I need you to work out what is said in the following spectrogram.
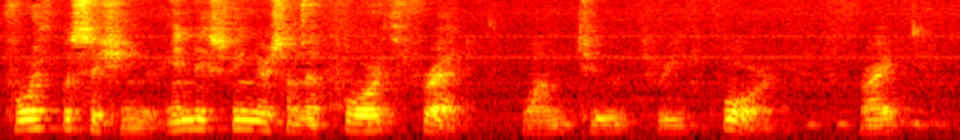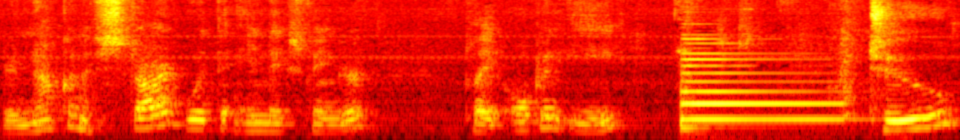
Fourth position, your index finger's on the fourth fret. One, two, three, four. Right? You're not going to start with the index finger. Play open E. Two,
